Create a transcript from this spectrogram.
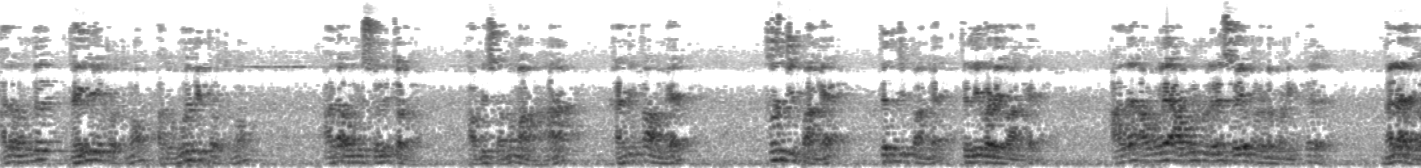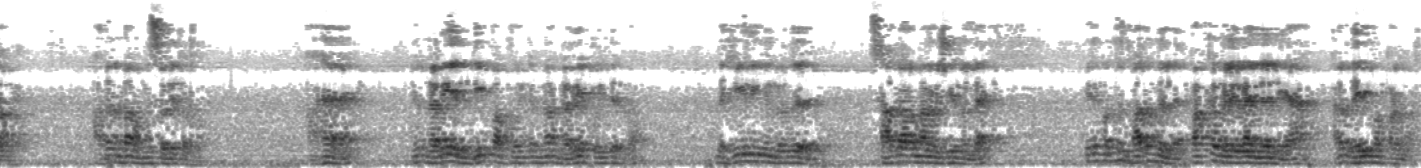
அதை வந்து தைரியப்படுத்தணும். அதை உறுதிப்படுத்தணும். அதை அவங்க சொல்லித் தரணும். அப்படி சொன்னோம்னா கண்டிப்பாக அவங்க புரிஞ்சுப்பாங்க தெரிஞ்சுப்பாங்க தெளிவடைவாங்க. அதை அவங்களே அவங்களுக்குள்ளே சுய பிரகடனம் பண்ணிக்கிட்டு நல்லா இருப்பாங்க அதை நம்ம அவங்க சொல்லித் தரணும். ஆக இன்னும் நிறைய டீப்பாக போயிட்டு நிறைய போயிட்டு இருக்கோம். இந்த ஹீலிங்ன்றது சாதாரணமான விஷயம் இல்லை இதுக்கு வந்து மருந்து இல்லை. பக்க விலையெல்லாம் இல்லை இல்லையா? அதனால தைரியமாக பண்ணலாம்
